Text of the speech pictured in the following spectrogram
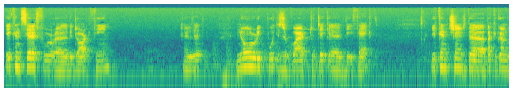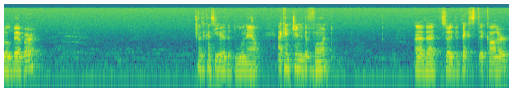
you can set it for the dark theme is it no reboot is required to take uh, the effect. You can change the background wallpaper as you can see here the blue now. I can change the font uh, that sorry the text color.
